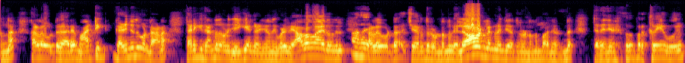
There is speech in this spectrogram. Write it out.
നിന്ന് കള്ളവോട്ടുകാരെ മാറ്റി കഴിഞ്ഞതുകൊണ്ടാണ് തനിക്ക് രണ്ട് തവണ ജയിക്കാൻ കഴിഞ്ഞതെന്ന് ഇവിടെ വ്യാപകമായ തോതിൽ. കള്ളവോട്ട് ചേർത്തിട്ടുണ്ടെന്നും എല്ലാ മണ്ഡലങ്ങളും ചേർത്തിട്ടുണ്ടെന്നും പറഞ്ഞിട്ടുണ്ട്. തെരഞ്ഞെടുപ്പ് പ്രക്രിയ പോലും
